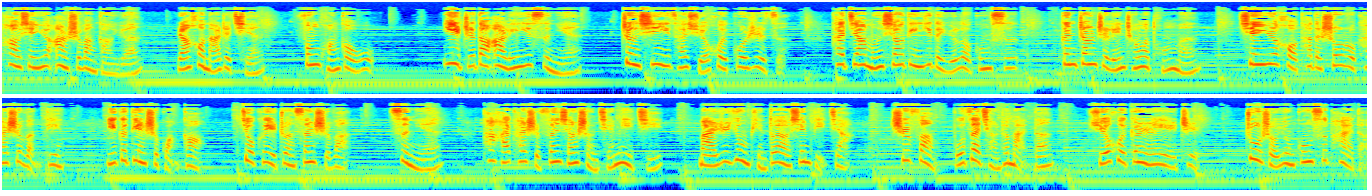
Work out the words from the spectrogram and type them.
套现约二十万港元，然后拿着钱疯狂购物。一直到二零一四年，郑欣宜才学会过日子。她加盟萧定一的娱乐公司，跟张智霖成了同门。签约后，她的收入开始稳定，一个电视广告就可以赚三十万。次年。他还开始分享省钱秘籍，买日用品都要先比价，吃饭不再抢着买单，学会跟人 AA 制，助手用公司派的，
